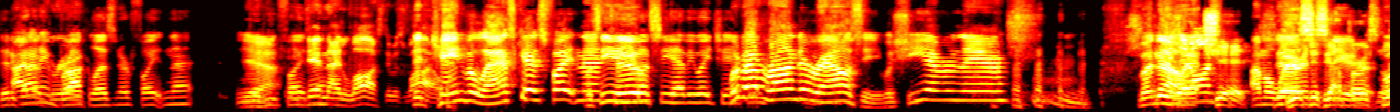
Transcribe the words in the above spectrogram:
did a guy named agree. Brock Lesnar fight in that? Did Yeah. he fight? He did, and that? I lost. It was wild. Did wild. Cain Velasquez fight in that Was he too? a UFC heavyweight champion? What about Ronda Rousey? Was she ever there? Hmm. But no, on- shit. I'm aware This it's just got theater. personal.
